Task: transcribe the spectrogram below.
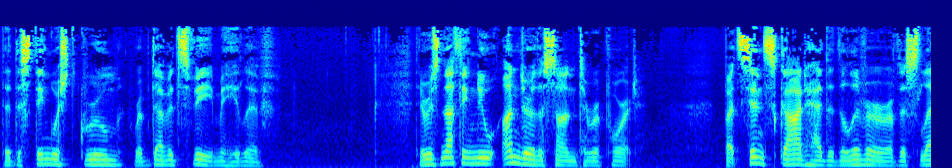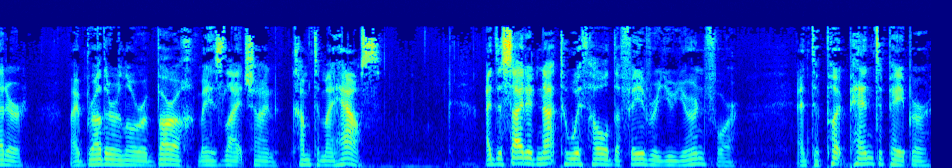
the distinguished groom, Reb David Tzvi, may he live. There is nothing new under the sun to report. But since God had the deliverer of this letter, my brother-in-law Reb Baruch, may his light shine, come to my house, I decided not to withhold the favor you yearn for, and to put pen to paper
